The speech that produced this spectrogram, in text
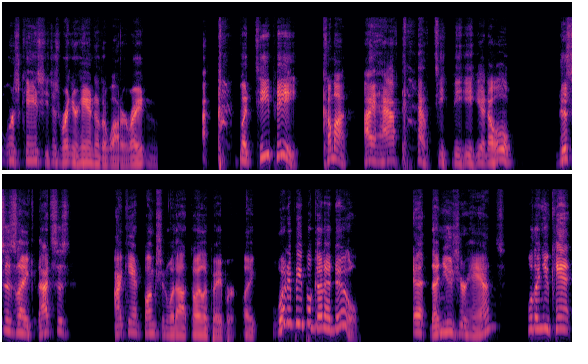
Worst case, you just run your hand under water, right? And, but TP, come on, I have to have TP. You know, this is like that's just I can't function without toilet paper. Like, what are people gonna do? Uh, then use your hands? Well, then you can't.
